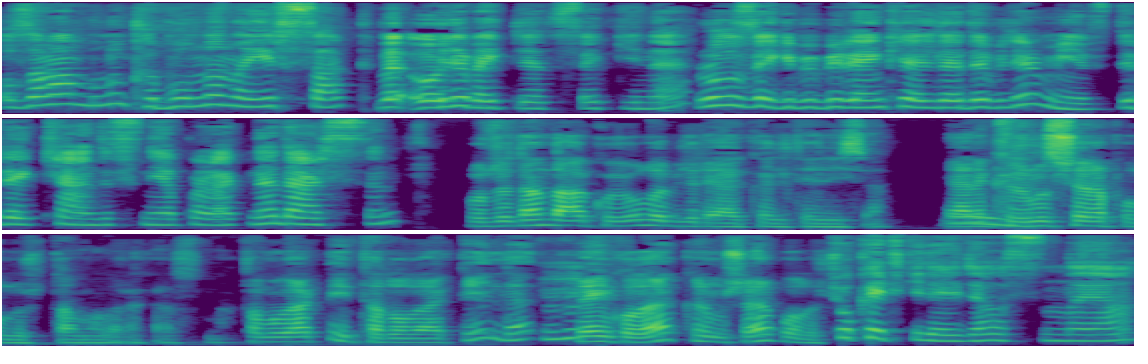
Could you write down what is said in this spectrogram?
O zaman bunun kabuğundan ayırsak ve öyle bekletsek yine roze gibi bir renk elde edebilir miyiz? Direkt kendisini yaparak ne dersin? Rozeden daha koyu olabilir eğer kaliteliyse. Yani Hmm. kırmızı şarap olur tam olarak aslında. Tam olarak değil, tad olarak değil de Hı hı. renk olarak kırmızı şarap olur. Çok etkileyici aslında ya.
